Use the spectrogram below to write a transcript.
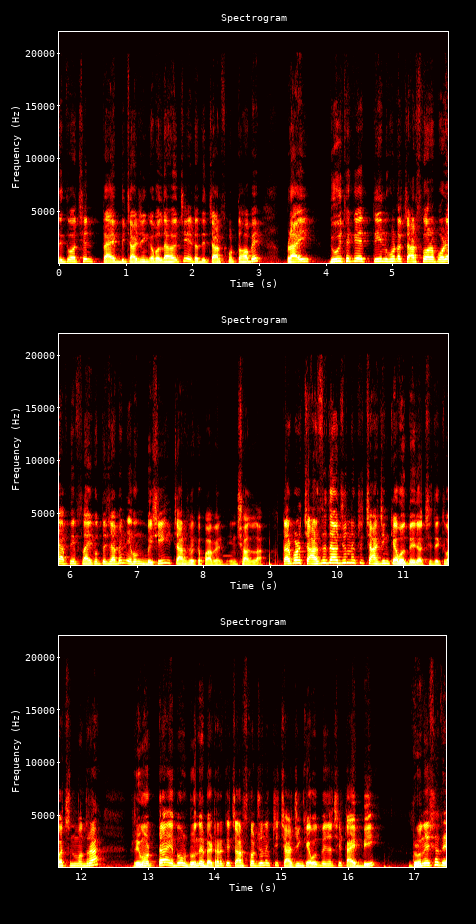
দেখতে পাচ্ছেন টাইপ বি চার্জিং কেবল দেওয়া হয়েছে। এটা দিয়ে চার্জ করতে হবে। প্রায় দুই থেকে তিন ঘণ্টা চার্জ করার পরে আপনি ফ্লাই করতে যাবেন এবং বেশি চার্জ ব্যাকে পাবেন ইনশাল্লাহ তারপরে চার্জে দেওয়ার জন্য একটি চার্জিং কেবল পেয়ে যাচ্ছে। দেখতে পাচ্ছেন বন্ধুরা রিমোটটা এবং ড্রোনের ব্যাটারিকে চার্জ করার জন্য একটি চার্জিং কেবল পেয়ে যাচ্ছে টাইপ বি ড্রোনের সাথে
